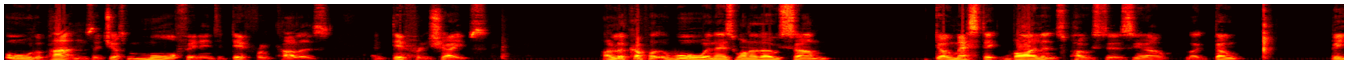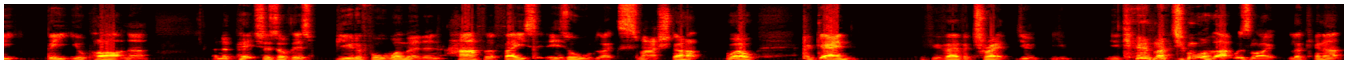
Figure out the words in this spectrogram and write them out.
All the patterns are just morphing into different colours and different shapes. I look up at the wall and there's one of those um, domestic violence posters, you know, like don't beat beat your partner. And the pictures of this beautiful woman and half her face is all like smashed up. Well, again, if you've ever tripped, you, you, you can imagine what that was like looking at.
